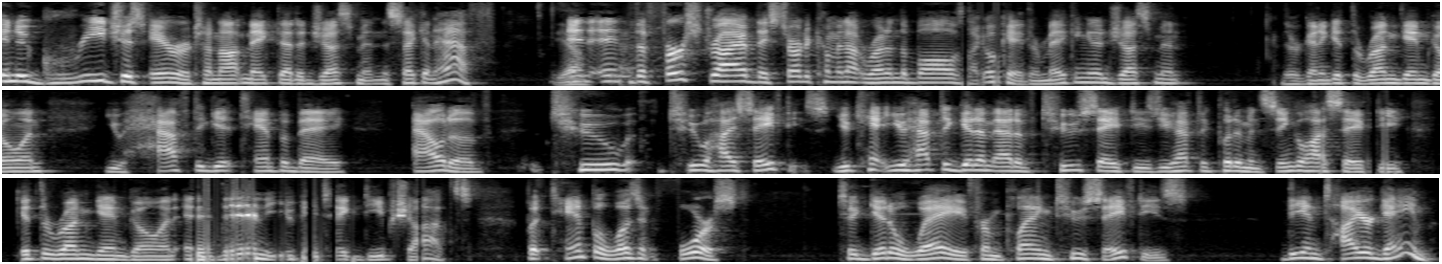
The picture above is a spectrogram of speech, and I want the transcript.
an egregious error to not make that adjustment in the second half. Yeah. And and the first drive, they started coming out running the ball. It's like, okay, they're making an adjustment. They're going to get the run game going. You have to get Tampa Bay out of two two high safeties. You can't. You have to get them out of two safeties. You have to put them in single high safety, get the run game going, and then you can take deep shots. But Tampa wasn't forced to get away from playing two safeties the entire game.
